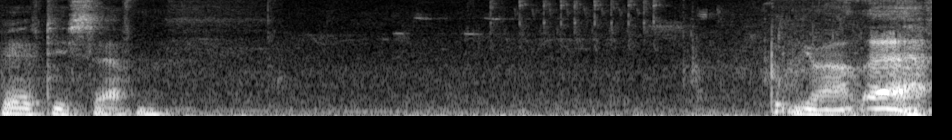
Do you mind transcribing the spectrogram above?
57. Put you out there.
